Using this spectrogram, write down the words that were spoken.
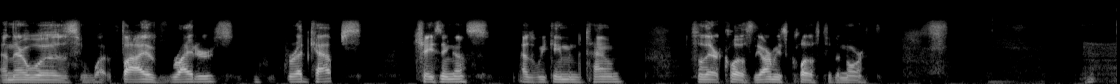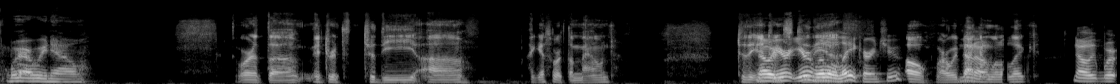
and there was what five riders, red caps, chasing us as we came into town. So they're close. The army's close to the north. Where are we now? We're at the entrance to the. uh I guess we're at the mound. To the No, entrance you're you're in the, Willow uh, Lake, aren't you? Oh, are we No, back no. in Willow Lake? No, we're,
